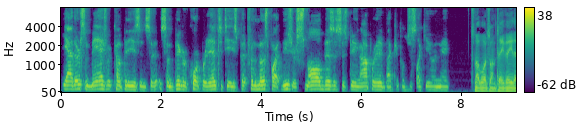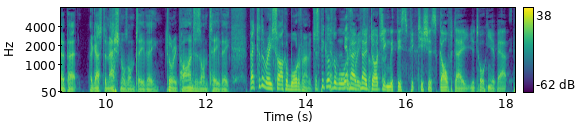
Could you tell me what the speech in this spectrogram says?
yeah, there's some management companies and so, some bigger corporate entities, but for the most part, these are small businesses being operated by people just like you and me. It's not what's on TV, though, Pat. Augusta National's on TV. Torrey Pines is on TV. Back to the recycled water for a moment. Just because yeah, the water no, no dodging with this fictitious golf day you're talking about.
